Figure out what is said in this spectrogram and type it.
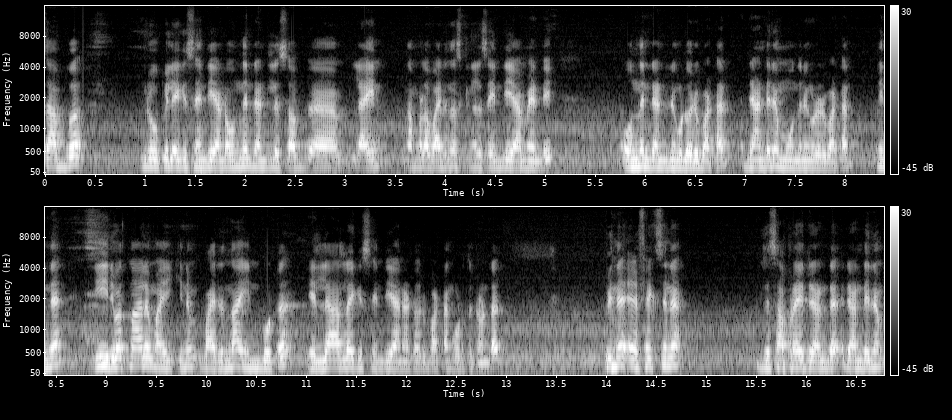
സബ് ഗ്രൂപ്പിലേക്ക് സെൻഡ് ചെയ്യാണ്ട് ഒന്നും രണ്ടിൽ സബ് ലൈൻ നമ്മൾ വരുന്ന സ്ക്രീനിൽ സെൻഡ് ചെയ്യാൻ വേണ്ടി ഒന്നും രണ്ടിനും കൂടെ ഒരു ബട്ടൺ രണ്ടിനും മൂന്നിനും കൂടെ ഒരു ബട്ടൺ പിന്നെ ഈ ഇരുപത്തിനാല് മൈക്കിനും വരുന്ന ഇൻപുട്ട് എല്ലാവരിലേക്ക് സെൻഡ് ചെയ്യാനായിട്ട് ഒരു ബട്ടൺ കൊടുത്തിട്ടുണ്ട്. പിന്നെ എഫ് എക്സിന് സെപ്പറേറ്റ് രണ്ട് രണ്ടിനും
